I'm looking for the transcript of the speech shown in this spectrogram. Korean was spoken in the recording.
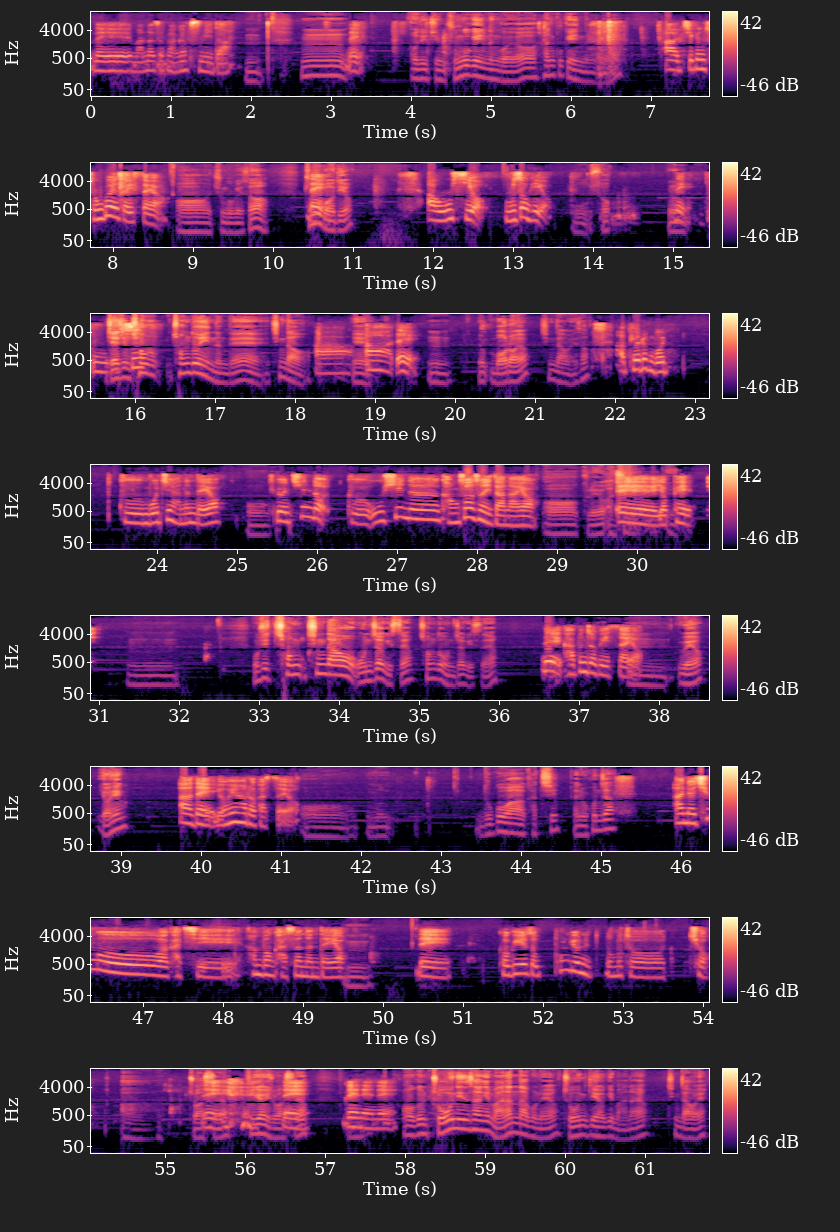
네, 만나서 반갑습니다. 음, 음, 네. 어디 지금 중국에 있는 거예요? 한국에 있는 거예요? 아, 지금 중국에서 있어요. 어, 중국에서 중국 네. 어디요? 아, 우시요. 무속이요. 우석. 네. 제가? 지금 청, 청도에 있는데 칭다오. 아, 예. 아, 네. 음, 멀어요? 칭다오에서? 아, 별은 뭐, 그, 뭐지 않은데요. 어, 지금 친도, 그, 우시는 강서선이잖아요. 어 그래요? 아, 예, 지금- 옆에. 음, 혹시 청, 칭다오 온 적 있어요? 청도 온 적 있어요? 네, 가본 적이 있어요. 음, 왜요? 여행? 아, 네, 여행하러 갔어요. 어, 뭐, 누구와 같이? 아니면 혼자? 아니요, 친구와 같이 한번 갔었는데요. 음, 네. 거기에서 풍경이 너무 좋죠. 아, 좋았어요. 네. 풍경이 좋았어요? 네. 네네네. 어, 그럼 좋은 인상이 많았나 보네요. 좋은 기억이 많아요? 칭다오에?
